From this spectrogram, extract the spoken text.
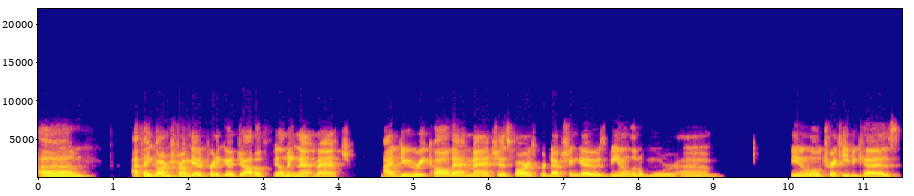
Um, I think Armstrong did a pretty good job of filming that match. I do recall that match as far as production goes being a little more um, being a little tricky because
